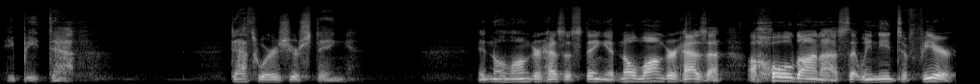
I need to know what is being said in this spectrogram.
He beat death. Death, where's your sting? It no longer has a sting. It no longer has a, a hold on us that we need to fear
